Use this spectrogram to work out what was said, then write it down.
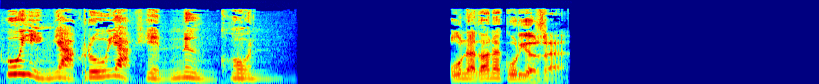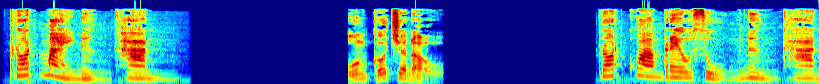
ผู้หญิงอยากรู้อยากเห็นหนึ่งคน Una dona curiosa. รถใหม่หนึ่งคัน Un cotxe nou. รถความเร็วสูงหนึ่งคัน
